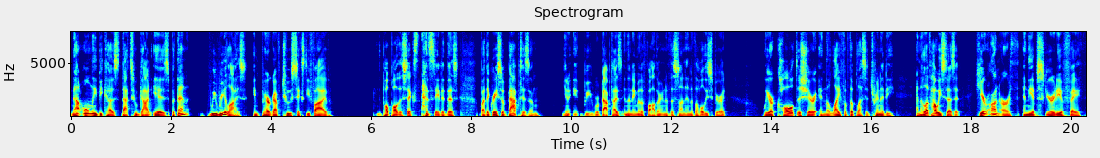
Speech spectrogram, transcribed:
not only because that's who God is, but then we realize in paragraph 265, Pope Paul VI had stated this by the grace of baptism, you know, we were baptized in the name of the Father and of the Son and of the Holy Spirit. We are called to share in the life of the Blessed Trinity. And I love how he says it here on earth in the obscurity of faith,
